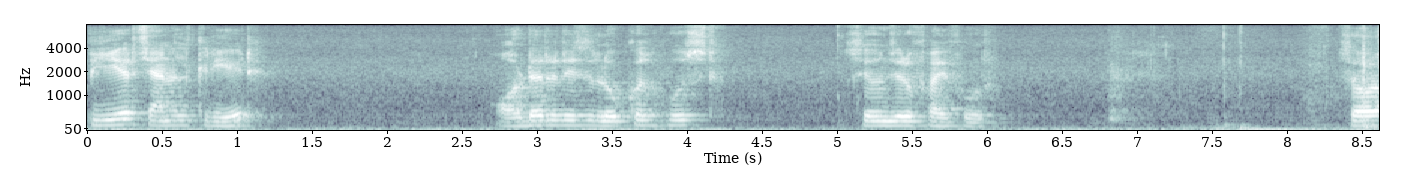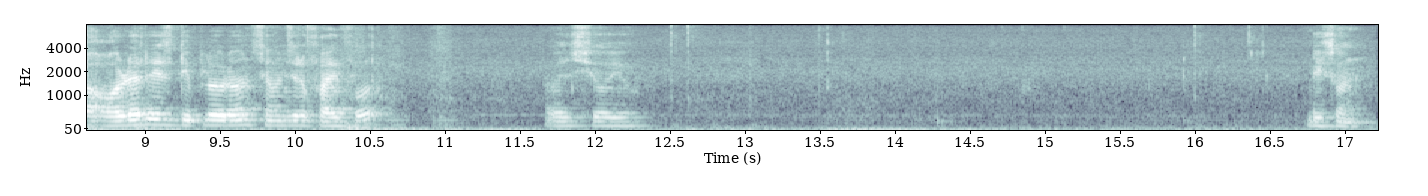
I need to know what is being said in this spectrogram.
peer channel create orderer is localhost 7054 so our order is deployed on 7054 I will show you. This one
